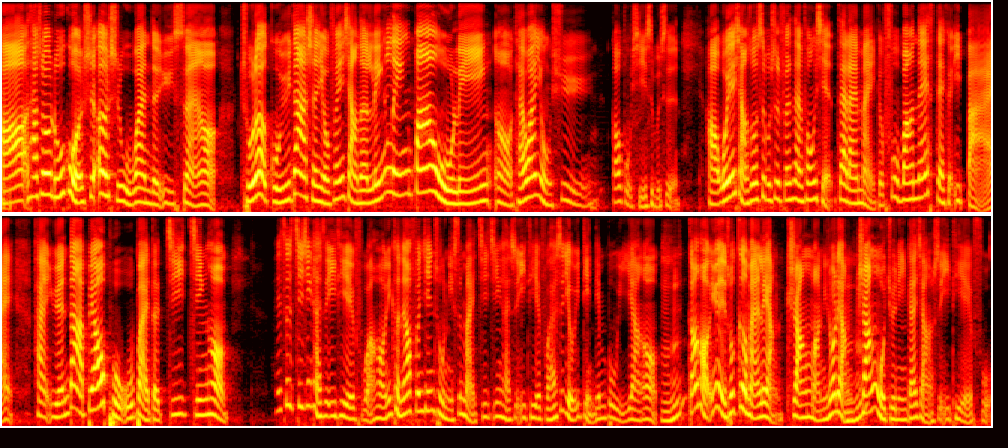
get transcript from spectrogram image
好，他说如果是二十五万的预算哦，除了股鱼大神有分享的零零八五零哦，台湾永续高股息是不是？好，我也想说是不是分散风险，再来买一个富邦 n e s t a q 一百和元大标普五百的基金哈。哎，这基金还是 ETF 啊？哈，你可能要分清楚你是买基金还是 ETF，还是有一点点不一样哦。嗯哼，刚好因为你说各买两张嘛，你说两张，我觉得你应该讲的是 ETF。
